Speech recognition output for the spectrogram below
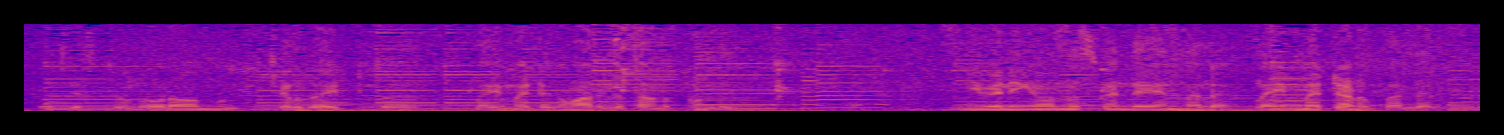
ഇപ്പോൾ ജസ്റ്റ് ഒന്ന് ഇവിടെ വന്നു. ചെറുതായിട്ട് ഇപ്പോൾ ക്ലൈമറ്റൊക്കെ മാറില്ല തണുപ്പുണ്ട്. ഈവനിങ് വന്ന് സ്പെൻഡ് ചെയ്യാൻ നല്ല ക്ലൈമറ്റാണ് ഇപ്പോൾ എല്ലാവർക്കും.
